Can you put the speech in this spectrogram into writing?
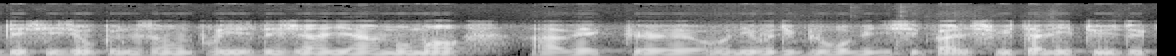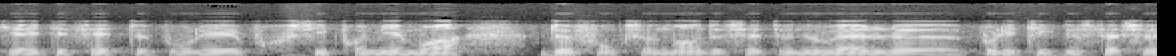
décision que nous avons prise déjà il y a un moment avec au niveau du bureau municipal, suite à l'étude qui a été faite pour les six premiers mois de fonctionnement de cette nouvelle euh, politique de stationnement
